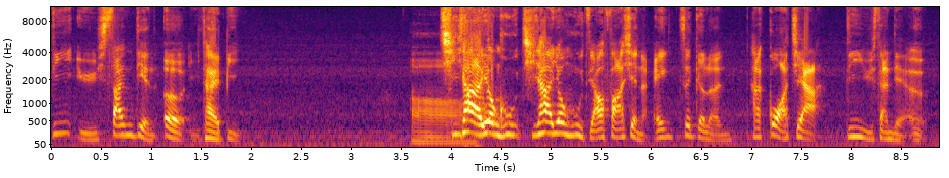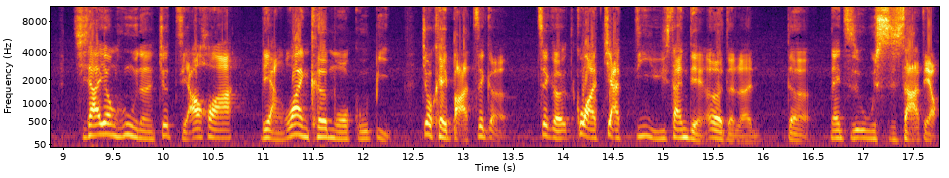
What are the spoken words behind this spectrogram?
低于三点二以太币，哦，其他的用户，其他的用户只要发现了，哎、欸，这个人他挂价低于三点二，其他用户呢就只要花两万颗蘑菇币，就可以把这个这个挂价低于三点二的人的那只巫师杀掉。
